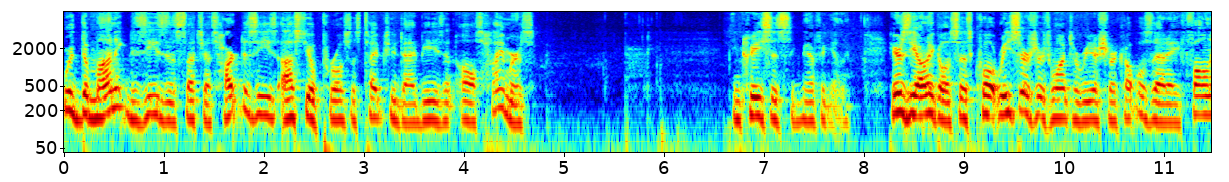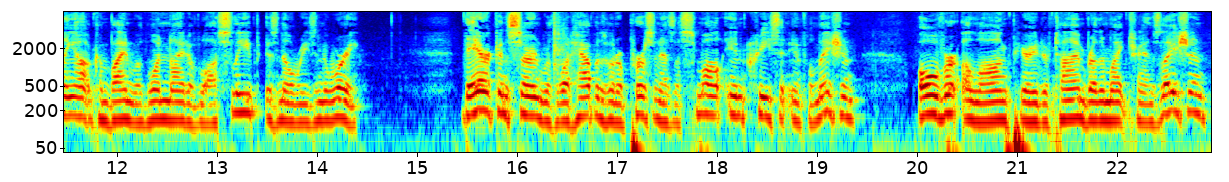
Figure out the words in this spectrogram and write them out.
with demonic diseases such as heart disease, osteoporosis, type 2 diabetes, and Alzheimer's increases significantly. Here's the article. It says, quote, researchers want to reassure couples that a falling out combined with one night of lost sleep is no reason to worry. They are concerned with what happens when a person has a small increase in inflammation over a long period of time. Brother Mike translation.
